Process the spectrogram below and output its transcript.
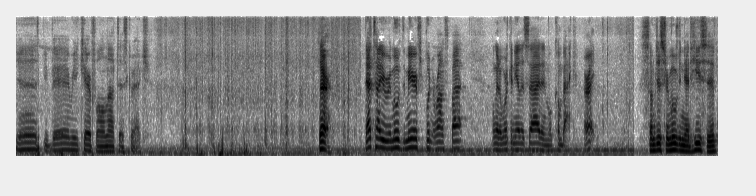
Just be very careful not to scratch. There. That's how you remove the mirror if you put it in the wrong spot. I'm going to work on the other side and we'll come back. All right. So I'm just removing the adhesive,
